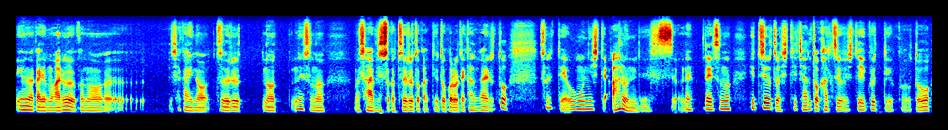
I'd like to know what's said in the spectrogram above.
の中でもあるこの社会のツールのねそのまサービスとかツールとかっていうところで考えるとそれって往々にしてあるんですよね。でその必要としてちゃんと活用していくっていうことを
